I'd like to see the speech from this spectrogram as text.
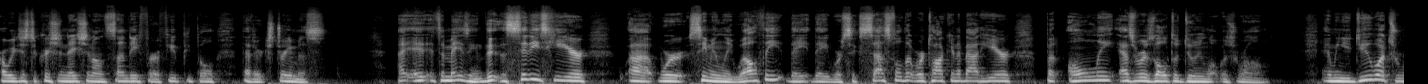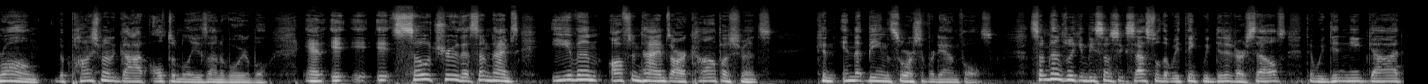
Are we just a Christian nation on Sunday for a few people that are extremists? It's amazing. The, the cities here uh, were seemingly wealthy. They they were successful that we're talking about here, but only as a result of doing what was wrong. And when you do what's wrong, the punishment of God ultimately is unavoidable. And it, it, it's so true that sometimes, even oftentimes, our accomplishments can end up being the source of our downfalls. Sometimes we can be so successful that we think we did it ourselves, that we didn't need God,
